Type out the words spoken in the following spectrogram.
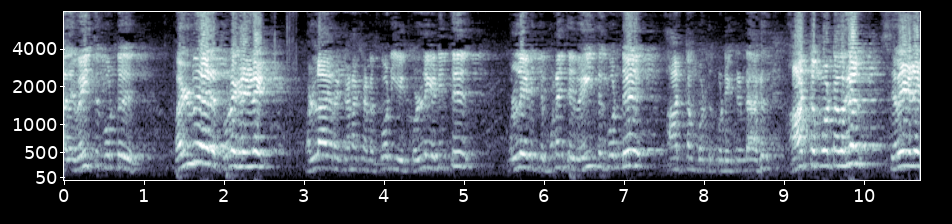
அதை வைத்துக் கொண்டு பல்வேறு துறைகளிலே பல்லாயிரக்கணக்கான கோடியை கொள்ளையடித்து கொள்ளையடித்து பணத்தை வைத்துக் கொண்டு ஆட்டம் போட்டுக் கொண்டிருக்கின்றார்கள். ஆட்டம் போட்டவர்கள் சிறையிலே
